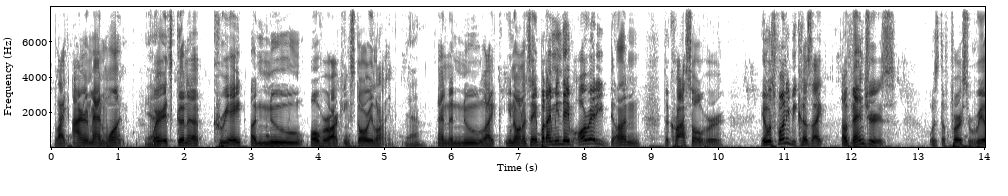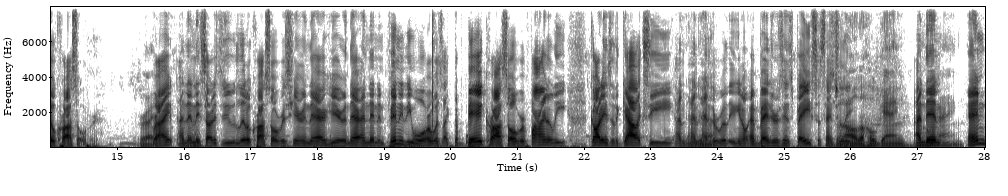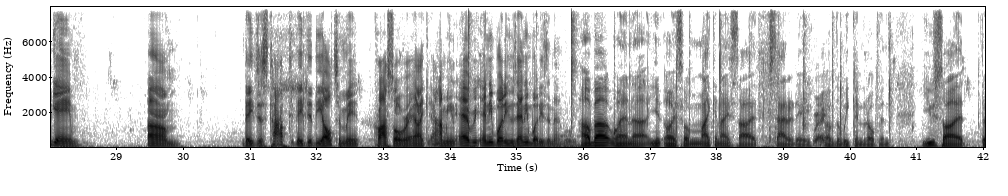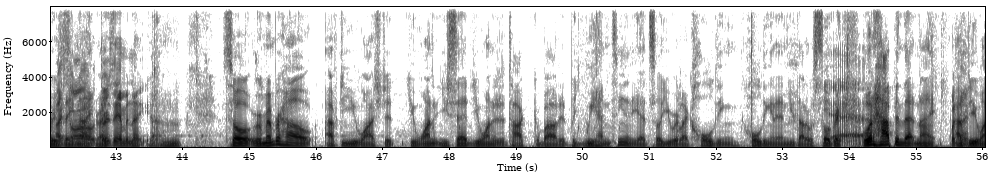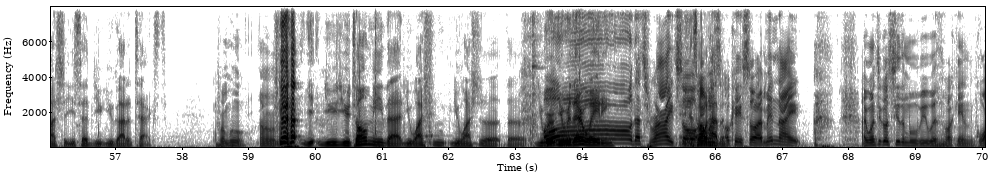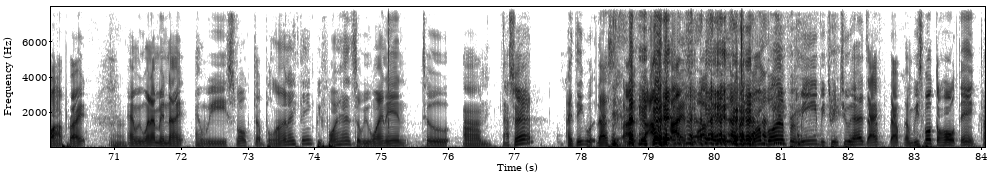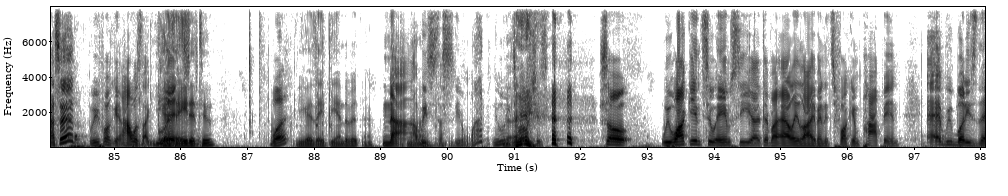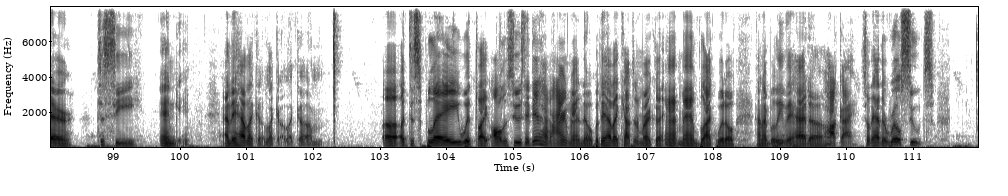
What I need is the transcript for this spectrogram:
like Iron Man 1, Yeah. where it's going to create a new overarching storyline yeah, and a new, like, you know what I'm saying? But I mean, they've already done the crossover. It was funny because, like, Avengers was the first real crossover, right, right? And then they started to do little crossovers here and there, here and there. And then Infinity War was like the big crossover. Finally, Guardians of the Galaxy and, and, Yeah. and the really, you know, Avengers in space, So essentially. all the whole gang, the And whole then- gang. Endgame, um, they just topped. it. They did the ultimate crossover. Like I mean, every anybody who's anybody's in that movie. How about when? Uh, you, oh, so Mike and I saw it Saturday Right. of the weekend it opened. You saw it Thursday I saw night, right? Thursday at midnight. Yeah. hmm So remember how after you watched it, you wanted you said you wanted to talk about it, but we hadn't seen it yet. So you were like holding holding it in. You thought it was so great. What happened that night What after night? you watched it? You said you, you got a text. From who? I don't remember. you, you you told me that you watched you watched the, the you were you were there waiting. Oh, that's right. So, so I what was, happened? Okay, so at midnight, I went to go see the movie with Mm-hmm. fucking Guap, right? Uh-huh. And we went at midnight and we smoked a blunt, I think, beforehand. So we went in to um That's it. I think w- that's I, I was high as fuck. dude. Like one blunt for me between two heads. I, I and we smoked the whole thing. That's it. We fucking I was like You guys ate it too. What? You guys ate the end of it. Yeah. Nah, No. we that's, you know what? Who eats roaches? so we walk into AMC right there by L.A. Live, and it's fucking popping. Everybody's there to see Endgame, and they have like a like a like um a, a display with like all the suits. They didn't have Iron Man though, but they had like Captain America, Ant Man, Black Widow, and I believe they had uh, Hawkeye. So they had the real suits.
